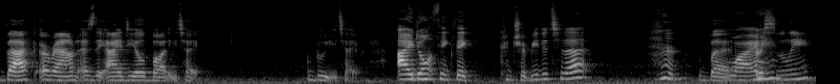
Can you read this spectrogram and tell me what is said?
back around as the ideal body type, booty type. I don't think they contributed to that, but Why? personally,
